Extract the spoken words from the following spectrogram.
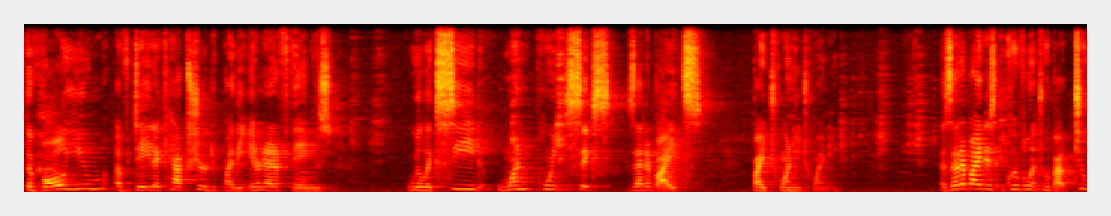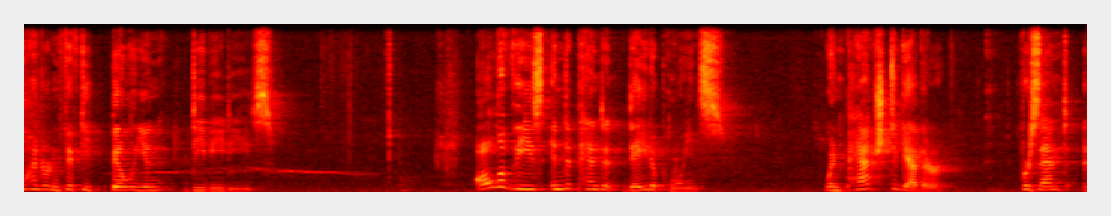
the volume of data captured by the Internet of Things will exceed 1.6 zettabytes by 2020. A zettabyte is equivalent to about 250 billion DVDs. All of these independent data points, when patched together, present a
